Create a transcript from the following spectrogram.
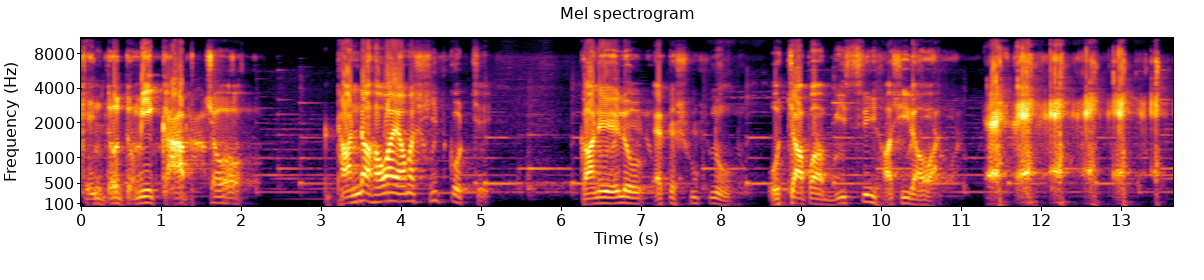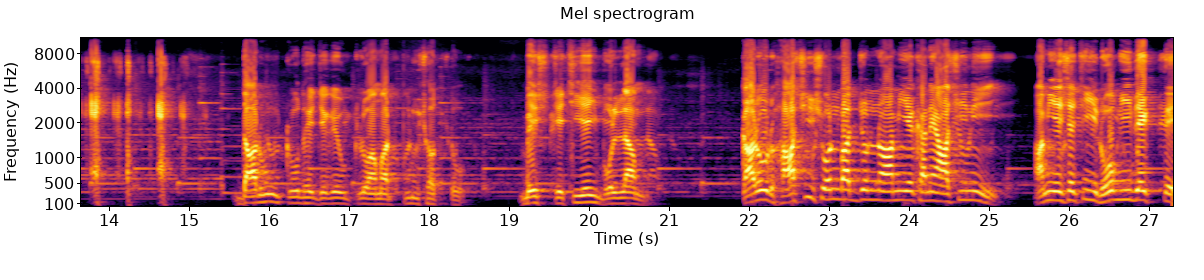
কিন্তু তুমি কাঁপছ। ঠান্ডা হাওয়ায় আমার শীত করছে। কানে এলো একটা শুকনো ও চাপা বিশ্রী হাসির আওয়াজ। দারুণ ক্রোধে জেগে উঠল আমার পুরুষত্ব। বেশ চেঁচিয়েই বললাম কারোর হাসি শোনবার জন্য আমি এখানে আসিনি। আমি এসেছি রোগী দেখতে।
